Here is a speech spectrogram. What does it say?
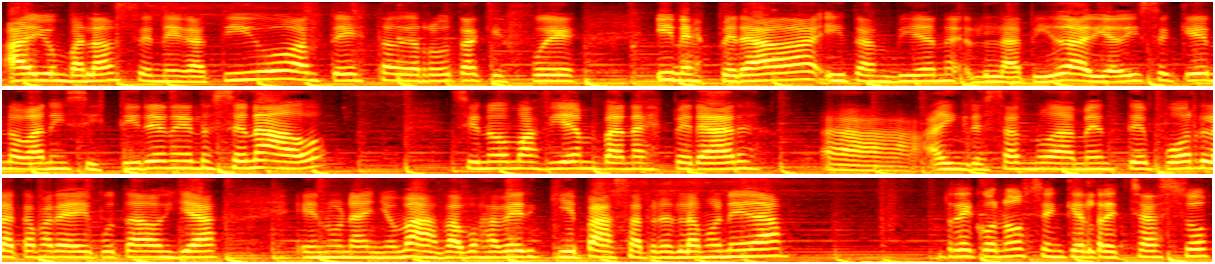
hay un balance negativo ante esta derrota que fue inesperada y también lapidaria. Dice que no van a insistir en el Senado, sino más bien van a esperar a, ingresar nuevamente por la Cámara de Diputados ya en un año más. Vamos a ver qué pasa, pero en la moneda reconocen que el rechazo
